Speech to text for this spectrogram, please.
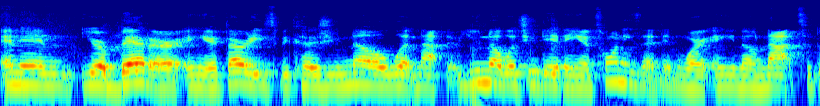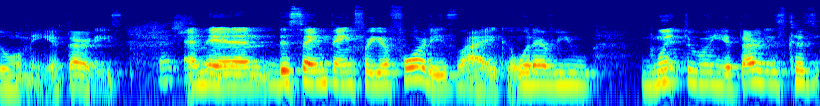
and then you're better in your 30s because you know what not you know what you did in your 20s that didn't work and you know not to do them in your 30s. That's And then the same thing for your 40s like whatever you went through in your 30s cuz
